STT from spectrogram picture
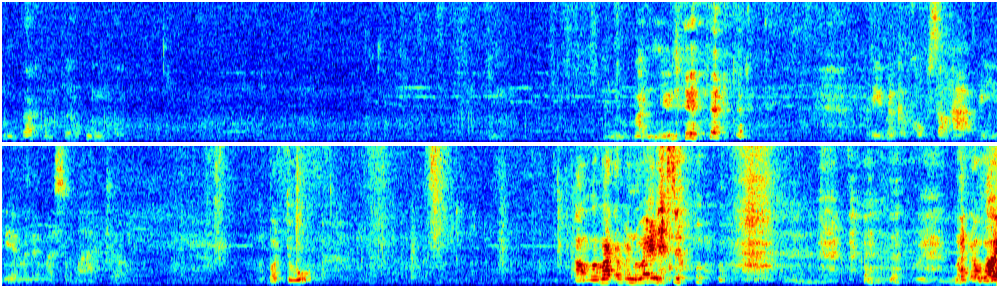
Mình phát còn ra không phải như thế. ประตูเอามามัดเอามันไว้นะจ๊ะมัดเอาไว้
